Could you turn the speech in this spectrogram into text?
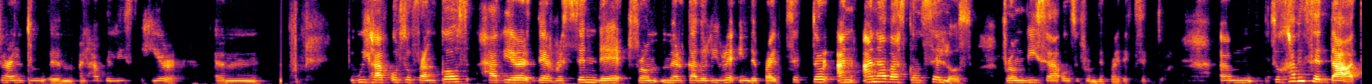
trying to, um, I have the list here. Um, we have also Francos Javier de Resende from Mercado Libre in the private sector and Ana Vasconcelos from Visa, also from the private sector. Um, so having said that,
